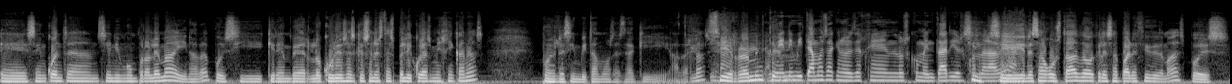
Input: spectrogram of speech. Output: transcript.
eh, se encuentran sin ningún problema y nada, pues si quieren ver lo curiosas que son estas películas mexicanas, pues les invitamos desde aquí a verlas. Sí, realmente. También invitamos a que nos dejen los comentarios Sí, cuando la si vean. les ha gustado, qué les ha parecido y demás, pues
